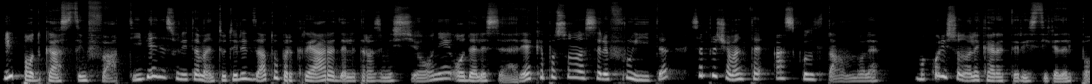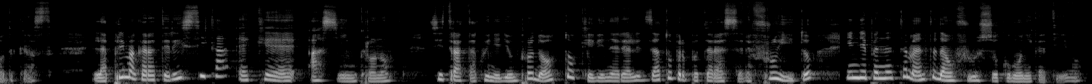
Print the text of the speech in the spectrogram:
Il podcast infatti viene solitamente utilizzato per creare delle trasmissioni o delle serie che possono essere fruite semplicemente ascoltandole. Ma quali sono le caratteristiche del podcast? La prima caratteristica è che è asincrono. Si tratta quindi di un prodotto che viene realizzato per poter essere fruito indipendentemente da un flusso comunicativo.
